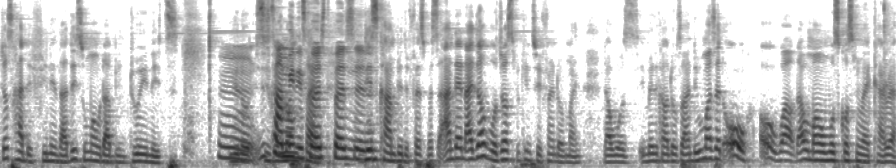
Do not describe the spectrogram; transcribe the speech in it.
just had the feeling that this woman would have been doing it You know, this since a can be the time. first person. this can be the first person and then i just was just speaking to a friend of mine that was a medical doctor and the woman said oh oh wow that woman almost cost me my career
